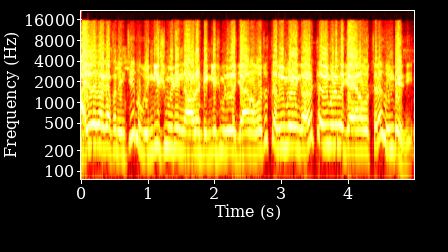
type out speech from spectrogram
ఐదో తరగతి నుంచి నువ్వు ఇంగ్లీష్ మీడియం కావాలంటే ఇంగ్లీష్ మీడియంలో జాయిన్ అవ్వచ్చు తెలుగు మీడియం కావాలంటే తెలుగు మీడియంలో జాయిన్ అవ్వచ్చు అనేది ఉండేది.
